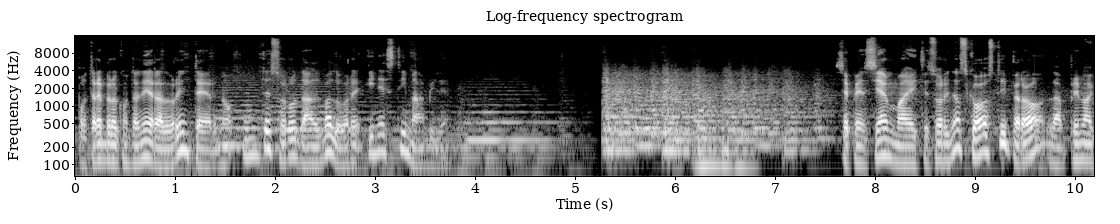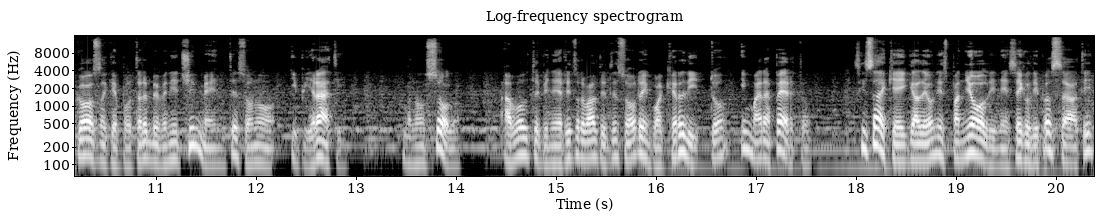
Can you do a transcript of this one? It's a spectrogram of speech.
potrebbero contenere al loro interno un tesoro dal valore inestimabile. Se pensiamo ai tesori nascosti, però, la prima cosa che potrebbe venirci in mente sono i pirati. Ma non solo. A volte viene ritrovato il tesoro in qualche reditto in mare aperto. Si sa che i galeoni spagnoli nei secoli passati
